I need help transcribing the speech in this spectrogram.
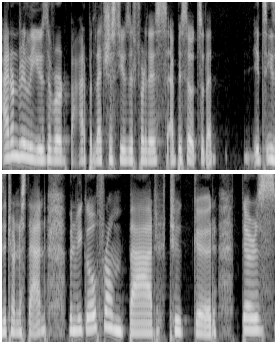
I don't really use the word bad, but let's just use it for this episode so that it's easy to understand. When we go from bad to good, there's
